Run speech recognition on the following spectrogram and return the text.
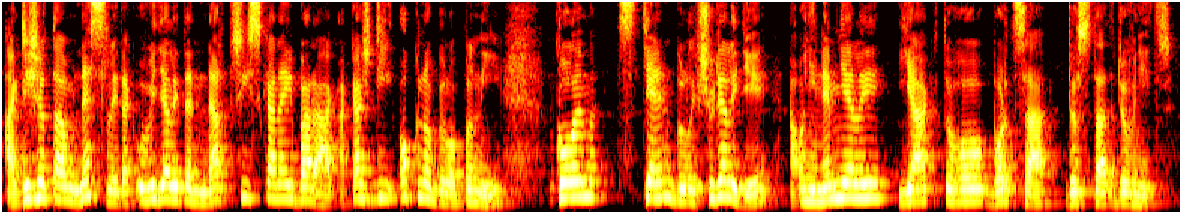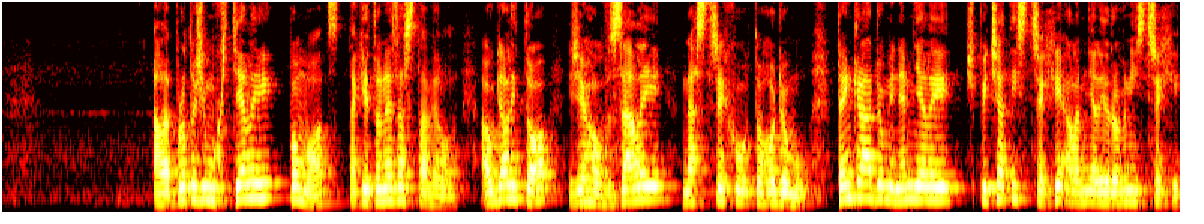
A když ho tam nesli, tak uviděli ten natřískaný barák a každý okno bylo plný. Kolem stěn byli všude lidi a oni neměli jak toho borca dostat dovnitř ale protože mu chtěli pomoct, tak je to nezastavilo. A udali to, že ho vzali na střechu toho domu. Tenkrát domy neměly špičatý střechy, ale měly rovný střechy.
